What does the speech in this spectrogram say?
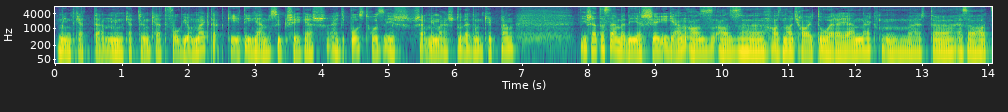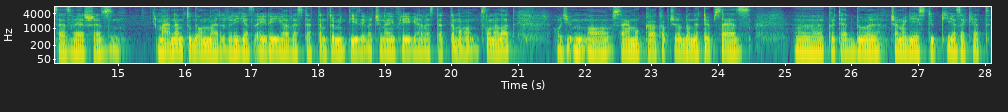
Mindketten, mindkettőnket fogjon meg, tehát két igen szükséges egy poszthoz, és semmi más tulajdonképpen. És hát a szenvedélyesség, igen, az, az, az nagy hajtóereje ennek, mert ez a 600 vers, ez már nem tudom, már rég, rég elvesztettem, több mint tíz évet csináljuk, rég elvesztettem a fonalat, hogy a számokkal kapcsolatban, de több száz kötetből csemegéztük ki ezeket,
